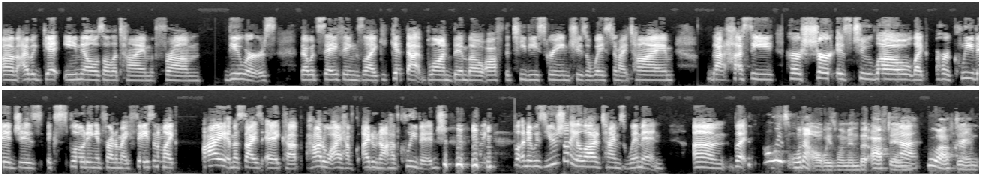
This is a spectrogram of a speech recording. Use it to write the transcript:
Um, I would get emails all the time from viewers that would say things like, "Get that blonde bimbo off the TV screen. She's a waste of my time." That hussy, her shirt is too low, like her cleavage is exploding in front of my face, and I'm like, I am a size A cup. How do I have? I do not have cleavage. like, but and it was usually a lot of times women um, but it's always well, not always women, but often. Yeah, too often.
